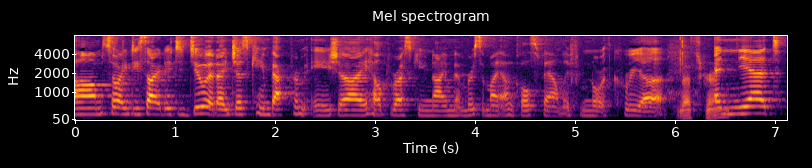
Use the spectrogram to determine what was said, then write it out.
um, so I decided to do it. I just came back from Asia. I helped rescue nine members of my uncle's family from North Korea. That's great. And yet,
